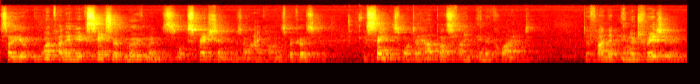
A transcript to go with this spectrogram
So you, you won't find any excessive movements or expressions in icons because the saints want to help us find inner quiet, to find that inner treasury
